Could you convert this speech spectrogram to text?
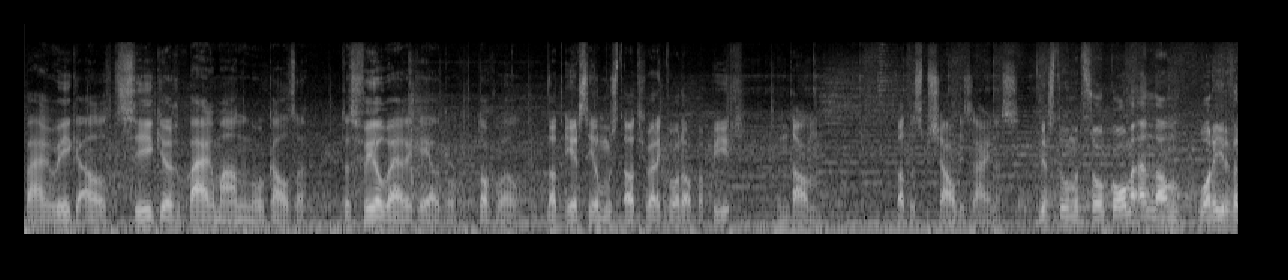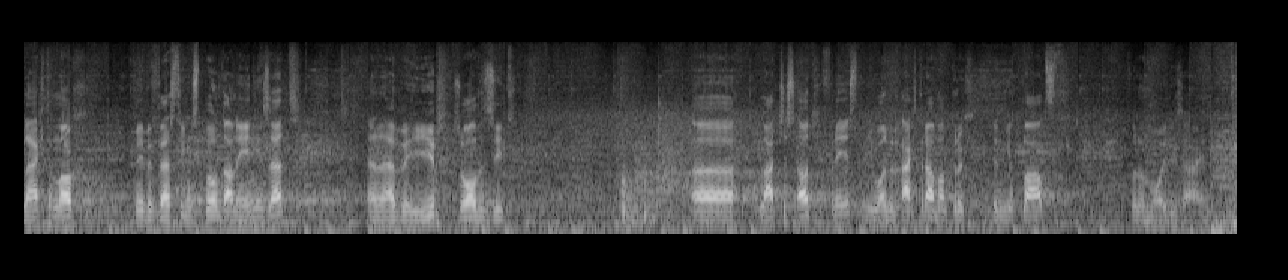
Paar weken al, zeker een paar maanden ook al. Het is veel werk eigenlijk, toch wel. Dat eerst heel moest uitgewerkt worden op papier en dan dat de speciaal design is. De stoel moet zo komen en dan worden hier van achter nog met bevestigingspunt aaneengezet. En dan hebben we hier, zoals je ziet, uh, latjes uitgefreesd. Die worden er achteraan dan terug ingeplaatst voor een mooi design.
